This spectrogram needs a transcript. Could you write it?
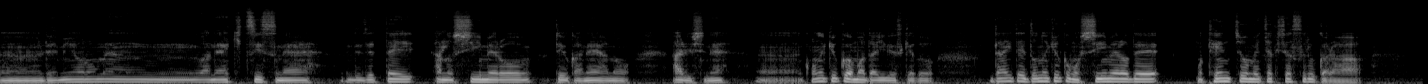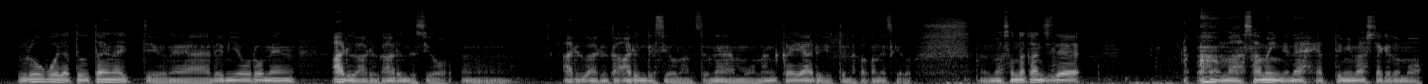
うんレミオロメンはねきついっすね。で絶対あの C メロっていうかねあのあるしね。うんこの曲はまだいいですけど大体どの曲も C メロでもう転調めちゃくちゃするからうろ覚えだと歌えないっていうねレミオロメンあるあるがあるんですよ、うん、あるあるがあるんですよなんですよね。もう何回ある言ってるのか分かんないですけど。まあそんな感じでまあ寒いんでねやってみましたけども。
